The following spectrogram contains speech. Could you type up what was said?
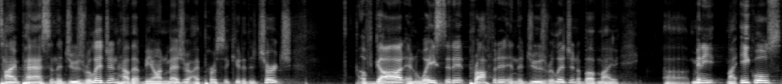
time past in the Jews' religion, how that beyond measure I persecuted the church of God and wasted it, profited in the Jews' religion above my uh, many my equals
